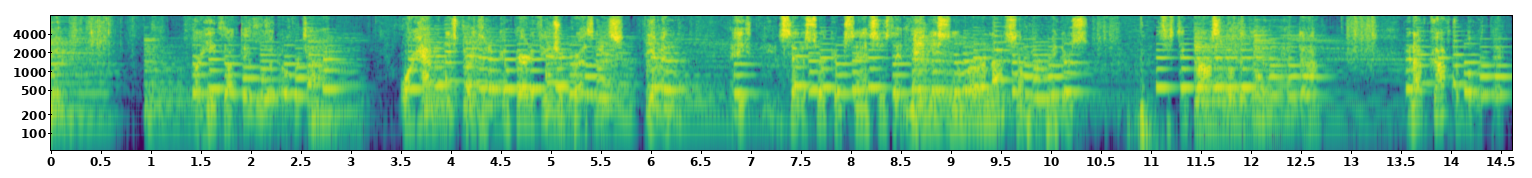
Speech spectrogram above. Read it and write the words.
would, or he thought they would over time? Or how did this president compare to future presidents, given a set of circumstances that may be similar or not similar? I mean, there's, it's just impossible to do, and, uh, and I'm comfortable with that.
